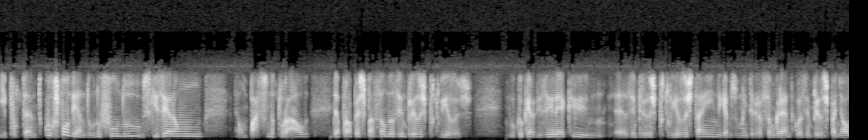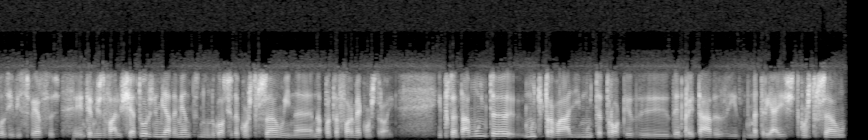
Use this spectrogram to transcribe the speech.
E, portanto, correspondendo, no fundo, se quiser, a um, a um passo natural da própria expansão das empresas portuguesas. O que eu quero dizer é que as empresas portuguesas têm, digamos, uma integração grande com as empresas espanholas e vice-versa, em termos de vários setores, nomeadamente no negócio da construção e na, na plataforma E-Constrói. E, portanto, há muita, muito trabalho e muita troca de, de, empreitadas e de materiais de construção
